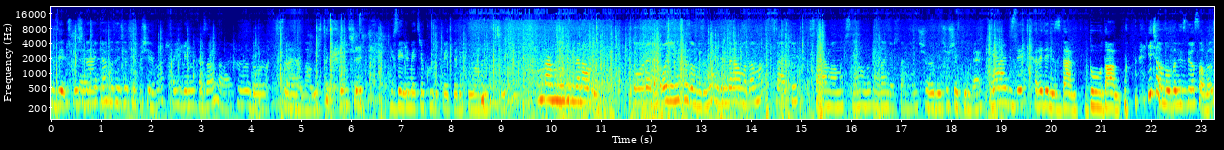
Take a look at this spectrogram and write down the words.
%75'i Şöyle. derken zaten içinde tek bir şey var. Hayır benim kazağım da var. Ha doğru. Aynı anda almıştık. şey 150 metre kuyruk bekledik bunu almak için. Ben bunu indirimden almadım. Doğru evet. O yeni sezon ürünü. İndirimden almadı ama belki selam almak isteyen olur. Neden göstermeyelim? Şöyle şu şekilde. Eğer bizi Karadeniz'den, Doğu'dan, İç Anadolu'dan izliyorsanız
